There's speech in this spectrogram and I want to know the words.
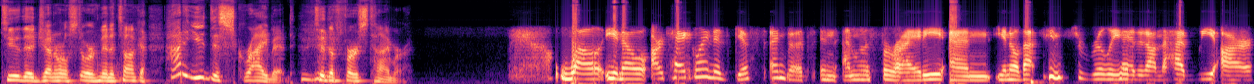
to the general store of Minnetonka, how do you describe it to the mm-hmm. first timer? Well, you know, our tagline is gifts and goods in endless variety. And, you know, that seems to really hit it on the head. We are,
